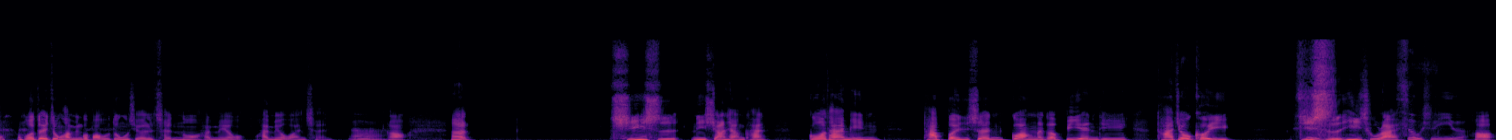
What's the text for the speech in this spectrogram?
我对中华民国保护动物协会的承诺还没有还没有完成。嗯，啊，那其实你想想看，郭台铭。它本身光那个 BNT，它就可以几十亿出来，四五十亿了。好，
